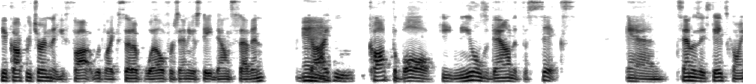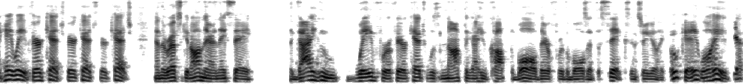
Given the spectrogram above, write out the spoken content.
kickoff return that you thought would like set up well for San Diego State down seven. Mm. Guy who caught the ball, he kneels down at the six, and San Jose State's going, "Hey, wait, fair catch, fair catch, fair catch," and the refs get on there and they say, "The guy who waved for a fair catch was not the guy who caught the ball. Therefore, the ball's at the six. And so you're like, "Okay, well, hey, yeah."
